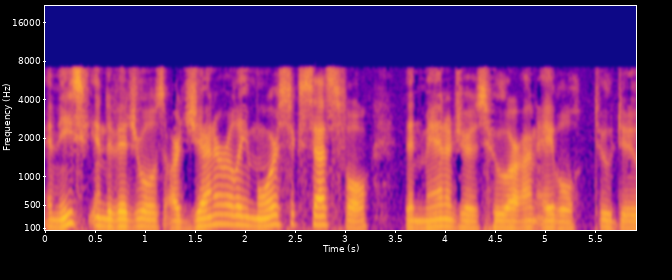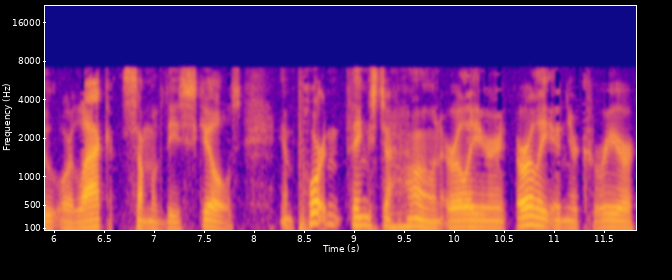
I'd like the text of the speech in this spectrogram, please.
And these individuals are generally more successful than managers who are unable to do or lack some of these skills. Important things to hone earlier, early in your career,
